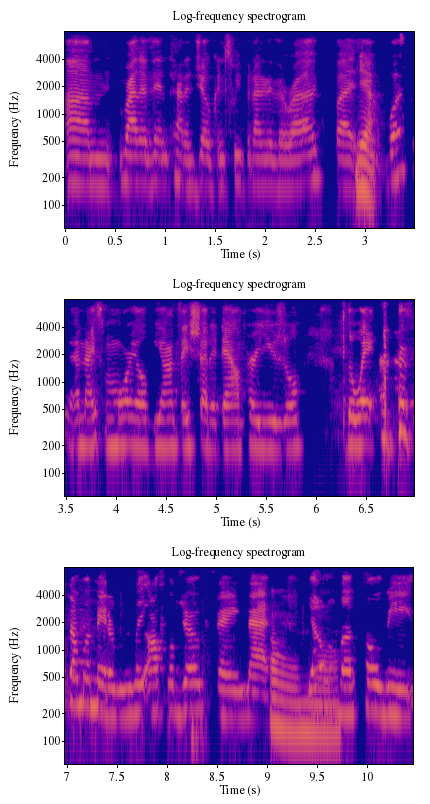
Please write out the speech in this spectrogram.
Um, rather than kind of joke and sweep it under the rug. But Yeah. it was a nice memorial. Beyonce shut it down per usual. The way someone made a really awful joke saying that Oh y'all no. love Kobe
